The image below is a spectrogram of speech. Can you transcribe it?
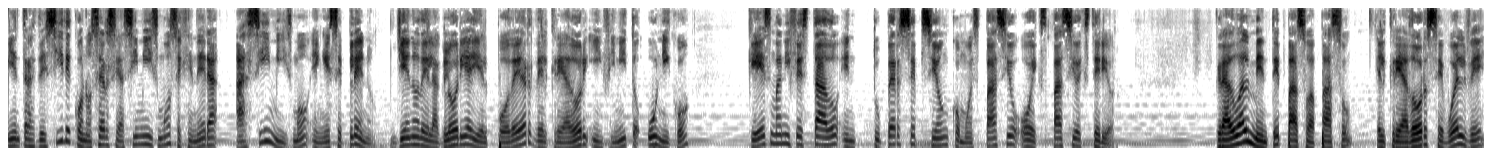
Mientras decide conocerse a sí mismo, se genera a sí mismo en ese pleno, lleno de la gloria y el poder del creador infinito único, que es manifestado en tu percepción como espacio o espacio exterior. Gradualmente, paso a paso, el creador se vuelve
